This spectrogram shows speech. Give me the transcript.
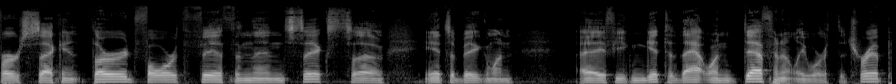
1st, 2nd, 3rd, 4th, 5th, and then 6th. So it's a big one. Uh, if you can get to that one, definitely worth the trip.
